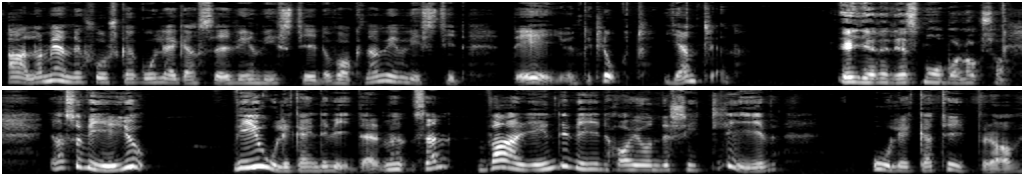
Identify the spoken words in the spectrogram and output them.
alla människor ska gå och lägga sig vid en viss tid och vakna vid en viss tid, det är ju inte klokt egentligen. Det gäller det småbarn också? Alltså vi är ju vi är olika individer men sen varje individ har ju under sitt liv olika typer av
